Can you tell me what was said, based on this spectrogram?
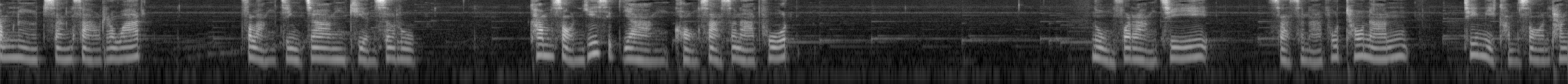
กำเนิดสังสารวัตรฝรั่งจริงจังเขียนสรุปคำสอน 20 อย่างของศาสนาพุทธ หนุ่มฝรั่งชี้ ศาสนาพุทธเท่านั้น ที่มีคำสอนทั้ง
